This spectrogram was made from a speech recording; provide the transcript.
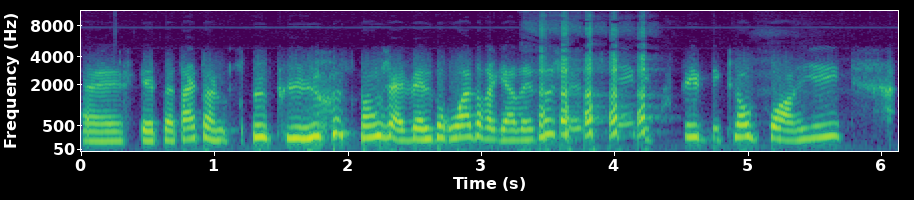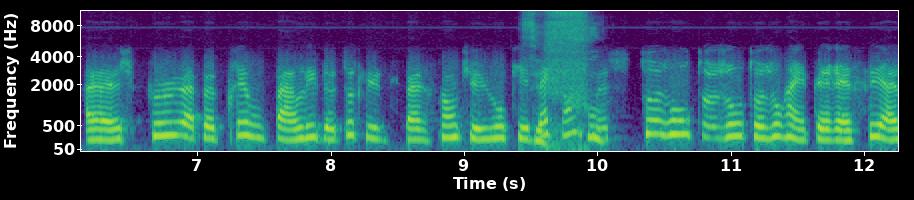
c'était peut-être un petit peu plus lousse, donc j'avais le droit de regarder ça. Je me d'écouter des Claude Poirier. je peux à peu près vous parler de toutes les disparitions qu'il y a eu au Québec. Donc, je me suis toujours, toujours, toujours intéressée à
